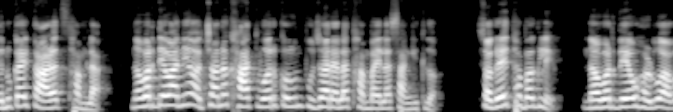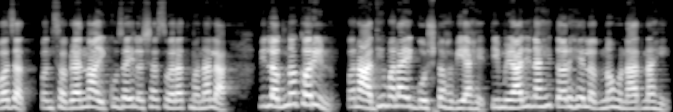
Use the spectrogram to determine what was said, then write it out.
जणू काही काळच थांबला. नवरदेवाने अचानक हात वर करून पुजाऱ्याला थांबायला सांगितलं. सगळे थबकले नवरदेव हळू आवाजात पण सगळ्यांना ऐकू जाईल अशा स्वरात म्हणाला मी लग्न करीन पण आधी मला एक गोष्ट हवी आहे ती मिळाली नाही तर हे लग्न होणार नाही.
